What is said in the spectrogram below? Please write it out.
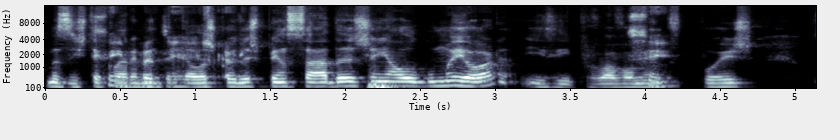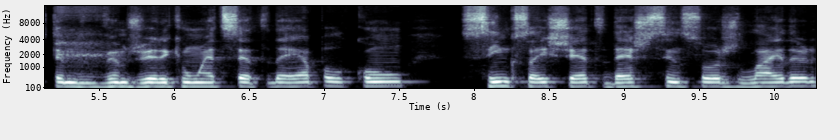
Mas isto é Sim, claramente aquelas coisas pensadas em algo maior e, e provavelmente Sim. depois temos, devemos ver aqui um headset da Apple com 5, 6, 7, 10 sensores LiDAR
